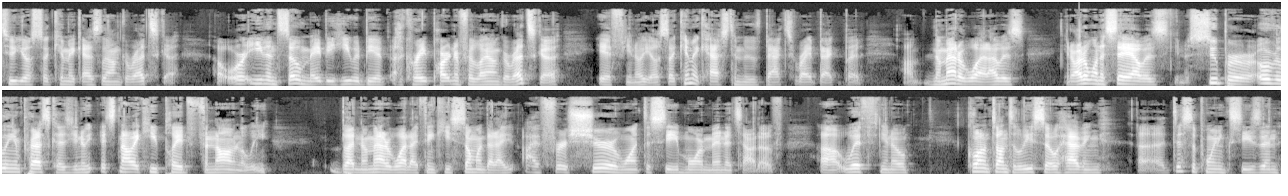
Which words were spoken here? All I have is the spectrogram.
to Joshua Kimmich as Leon Goretzka. Or even so, maybe he would be a, a great partner for Leon Goretzka if, you know, Joshua Kimmich has to move back to right back. But um, no matter what, I was, you know, I don't want to say I was, you know, super overly impressed because, you know, it's not like he played phenomenally. But no matter what, I think he's someone that I, I for sure want to see more minutes out of. Uh, with, you know, Corentin Tolisso having a disappointing season,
